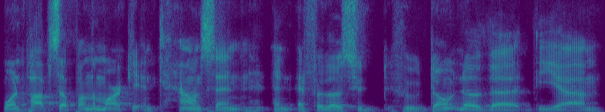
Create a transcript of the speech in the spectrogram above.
one pops up on the market in Townsend, and, and for those who who don't know the the um,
